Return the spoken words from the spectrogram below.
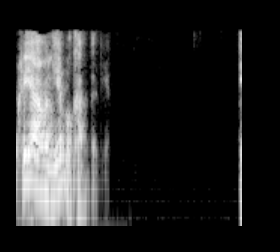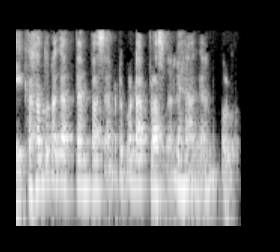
ක්‍රියාවලිය මොකක්ද ඒක හඳුනාගත්තන් පස්සේ අපිට ගොඩාක් ප්‍රශ්න ලැහා ගන්න පුළුවන්.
